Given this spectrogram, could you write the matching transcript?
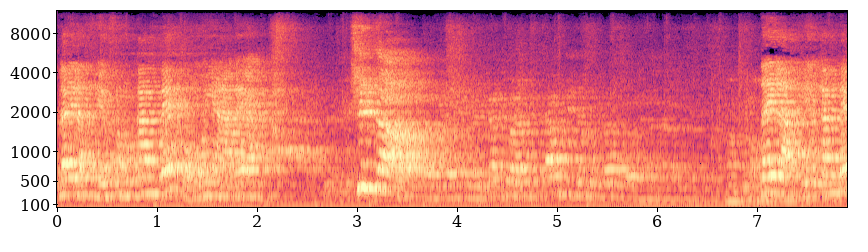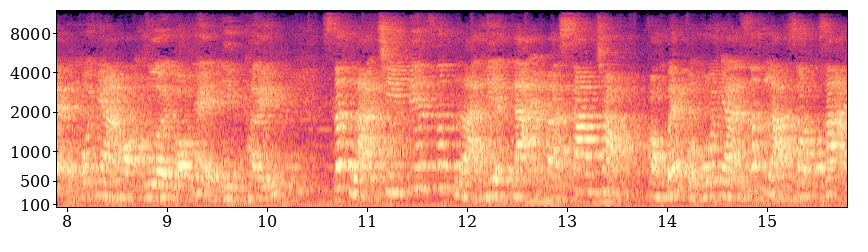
Đây là phía phòng căn bếp của ngôi nhà đây ạ Xin chào đây là phía căn bếp của ngôi nhà mọi người có thể nhìn thấy rất là chi tiết, rất là hiện đại và sang trọng. Phòng bếp của ngôi nhà rất là rộng rãi.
